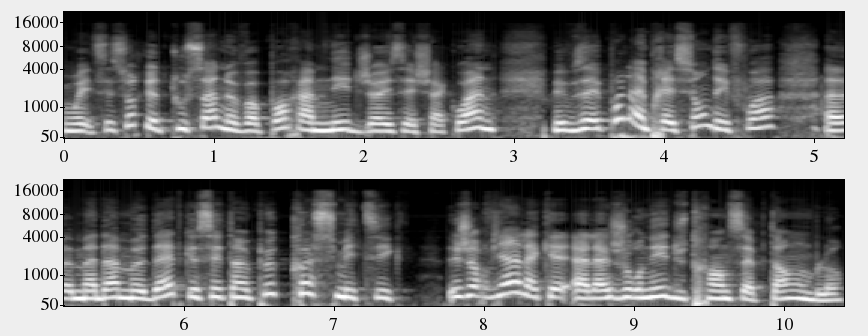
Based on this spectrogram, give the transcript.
Oui, c'est sûr que tout ça ne va pas ramener Joyce et Chacuan, mais vous avez pas l'impression des fois, euh, Madame Modette, que c'est un peu cosmétique? Je reviens à la, à la journée du 30 septembre.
